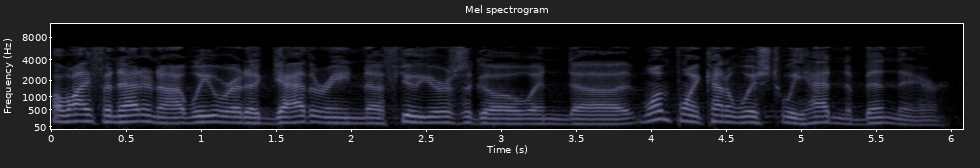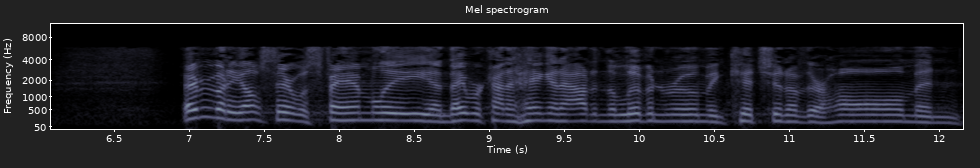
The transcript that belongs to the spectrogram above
My wife Annette and I, we were at a gathering a few years ago, and uh, at one point kind of wished we hadn't have been there. Everybody else there was family, and they were kind of hanging out in the living room and kitchen of their home, and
